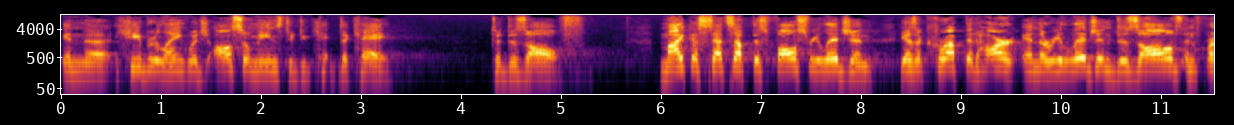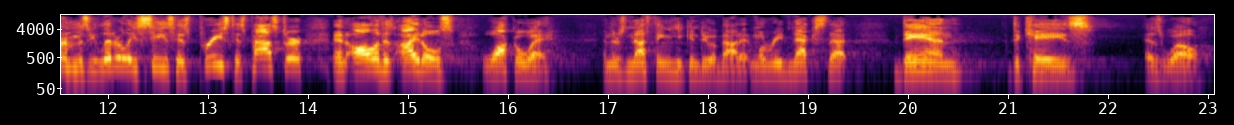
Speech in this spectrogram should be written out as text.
in the Hebrew language also means to decay, to dissolve. Micah sets up this false religion. He has a corrupted heart, and the religion dissolves in front of him as he literally sees his priest, his pastor, and all of his idols walk away and there's nothing he can do about it. And we'll read next that Dan decays as well.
